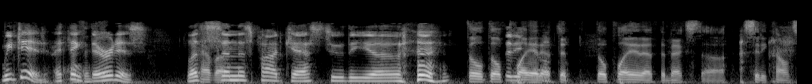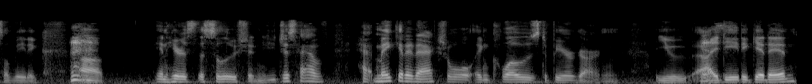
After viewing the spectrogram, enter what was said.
We did. I think, I think there it is. Let's send a, this podcast to the. Uh, they'll they'll play council. it at the they'll play it at the next uh, city council meeting. Um, and here's the solution: you just have, have, make it an actual enclosed beer garden. You yes. ID to get in,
